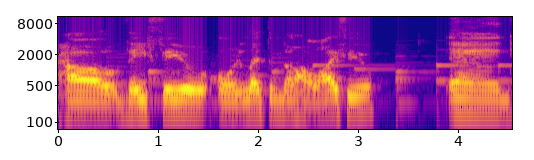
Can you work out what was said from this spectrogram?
how they feel or let them know how I feel. And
